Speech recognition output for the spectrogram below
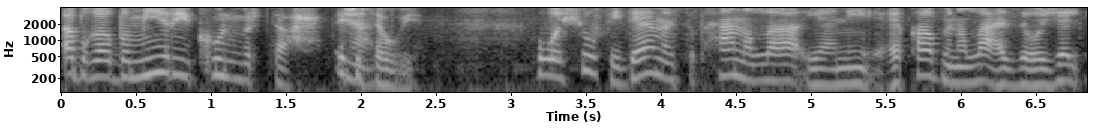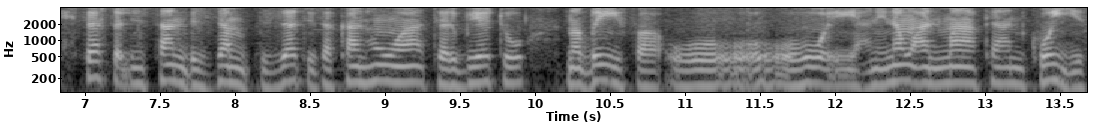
أبغى ضميري يكون مرتاح إيش نعم. أسوي هو شوفي دائما سبحان الله يعني عقاب من الله عز وجل إحساس الإنسان بالذنب بالذات إذا كان هو تربيته نظيفة وهو يعني نوعا ما كان كويس.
